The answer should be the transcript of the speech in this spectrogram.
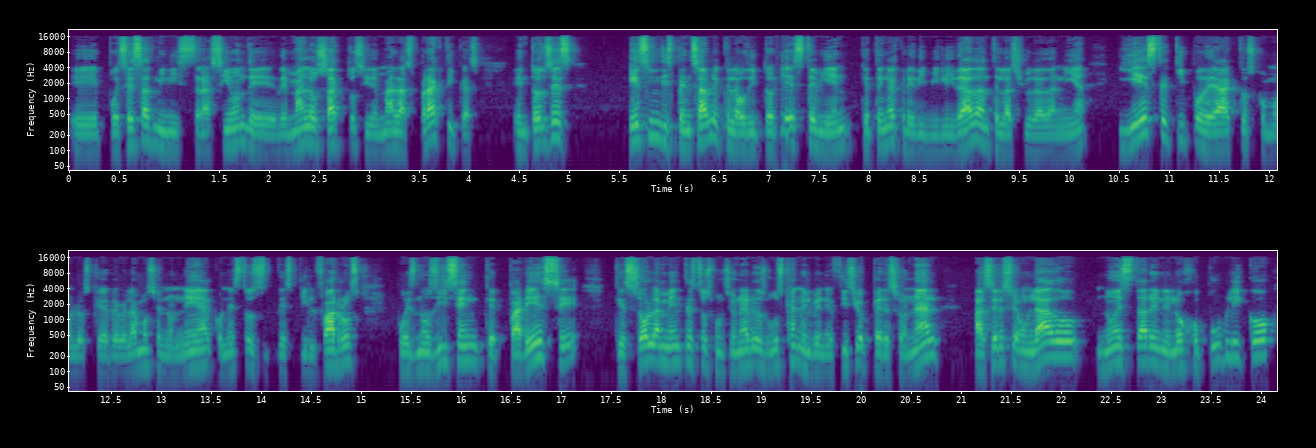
eh, pues esa administración de, de malos actos y de malas prácticas. Entonces, es indispensable que la auditoría esté bien, que tenga credibilidad ante la ciudadanía y este tipo de actos como los que revelamos en ONEA con estos despilfarros, pues nos dicen que parece que solamente estos funcionarios buscan el beneficio personal, hacerse a un lado, no estar en el ojo público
